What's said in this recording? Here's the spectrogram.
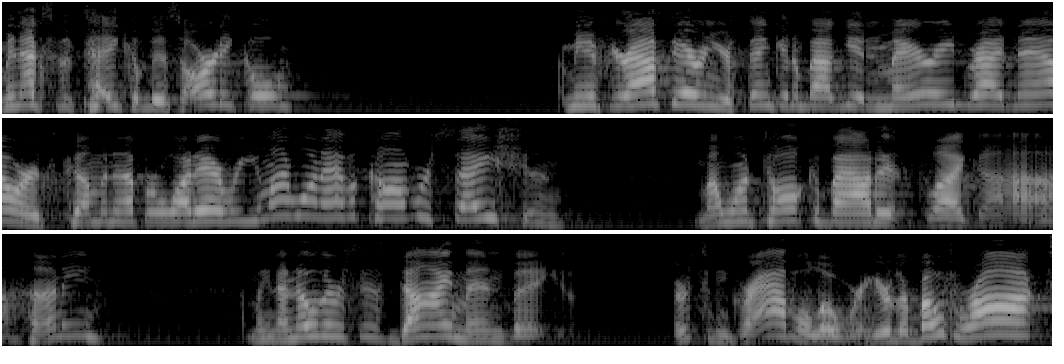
I mean, that's the take of this article. I mean, if you're out there and you're thinking about getting married right now or it's coming up or whatever, you might want to have a conversation. You might want to talk about it. It's like, ah, honey, I mean, I know there's this diamond, but there's some gravel over here. They're both rocks.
